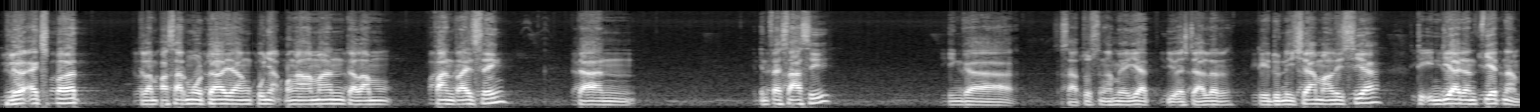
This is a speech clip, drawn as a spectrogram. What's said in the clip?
Beliau expert dalam pasar modal yang punya pengalaman dalam fundraising dan investasi hingga satu setengah miliar US dollar di Indonesia, Malaysia, di India dan Vietnam,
